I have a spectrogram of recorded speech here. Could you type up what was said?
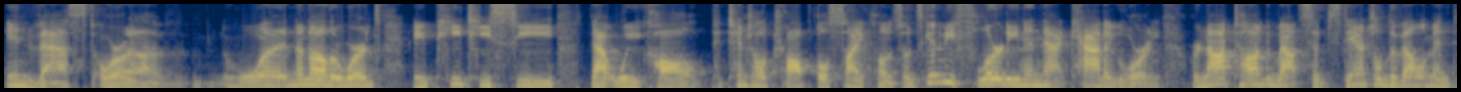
invest or uh, a, in other words a PTC that we call potential tropical cyclone. So it's going to be flirting in that category. We're not talking about substantial development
